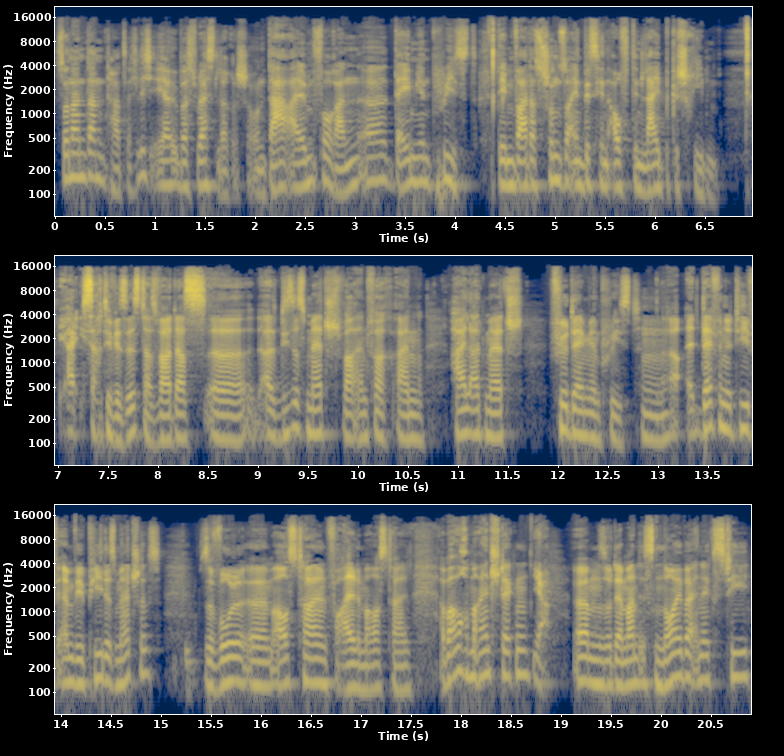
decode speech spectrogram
sondern dann tatsächlich eher übers Wrestlerische. Und da allem voran äh, Damien Priest. Dem war das schon so ein bisschen auf den Leib geschrieben. Ja, ich sag dir, wie es ist. Das war das, äh, also dieses Match war einfach ein Highlight-Match für Damian Priest. Äh, definitiv MVP des Matches. Sowohl äh, im Austeilen, vor allem im Austeilen, aber auch im Einstecken. Ja. Ähm, so, der Mann ist neu bei NXT.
